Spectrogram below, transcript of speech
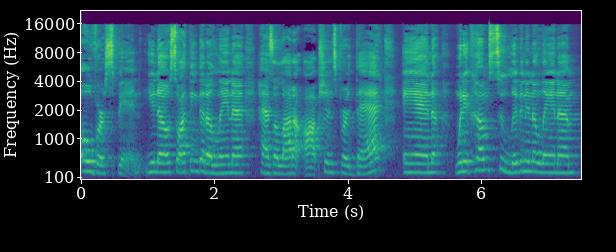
overspend, you know? So I think that Atlanta has a lot of options for that. And when it comes to living in Atlanta,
